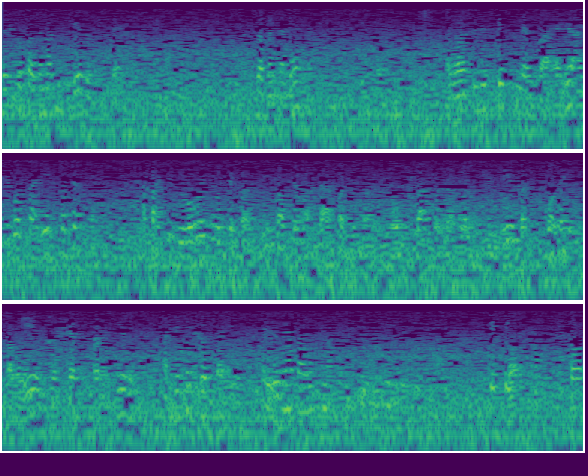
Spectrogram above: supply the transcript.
eu estou fazendo a limpeza dos pés. Está entendendo? Agora, se os espíritos começarem, a gente gostaria que fosse assim. A partir de hoje você pode ir para levantar, pode ir para voltar, pode ir para viver, para o colega que fala isso, o chefe que fala aquilo, assim que ele gostaria. Mas eu não falo isso não. Porque tem só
